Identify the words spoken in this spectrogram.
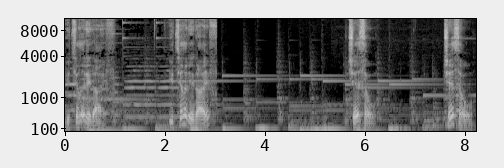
Utility knife. Utility knife. Chisel. Chisel.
